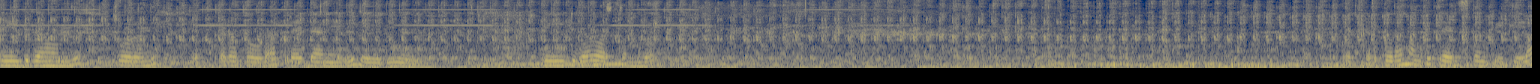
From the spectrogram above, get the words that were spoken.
నీట్గా ఉంది. చూడండి ఎక్కడ కూడా థ్రెడ్ అనేది లేదు. నీట్గా వస్తుంది. ఇక్కడ కూడా మనకి థ్రెడ్స్ కనిపించలా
